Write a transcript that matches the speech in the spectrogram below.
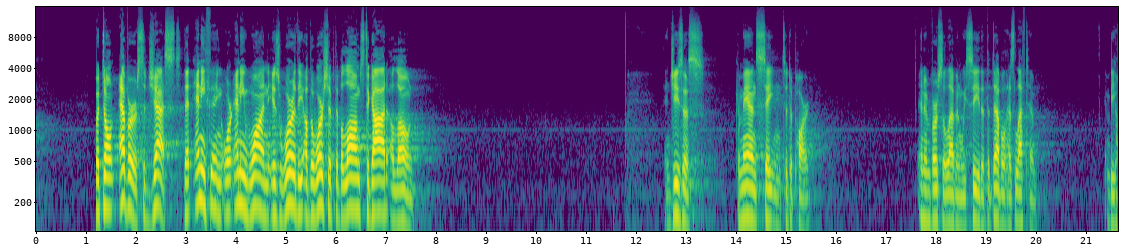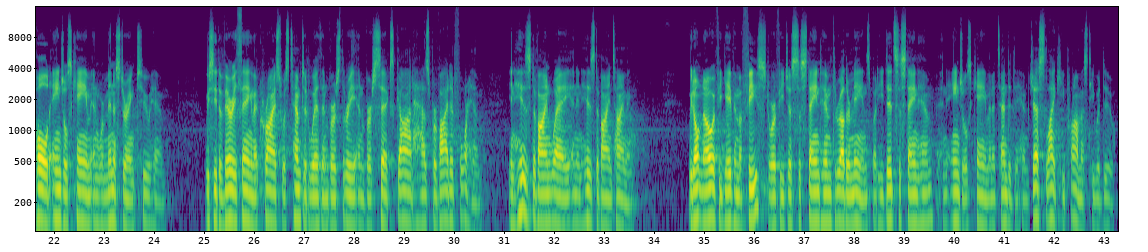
But don't ever suggest that anything or anyone is worthy of the worship that belongs to God alone. And Jesus commands Satan to depart. And in verse 11, we see that the devil has left him. And behold, angels came and were ministering to him. We see the very thing that Christ was tempted with in verse 3 and verse 6. God has provided for him in his divine way and in his divine timing. We don't know if he gave him a feast or if he just sustained him through other means, but he did sustain him, and angels came and attended to him, just like he promised he would do.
